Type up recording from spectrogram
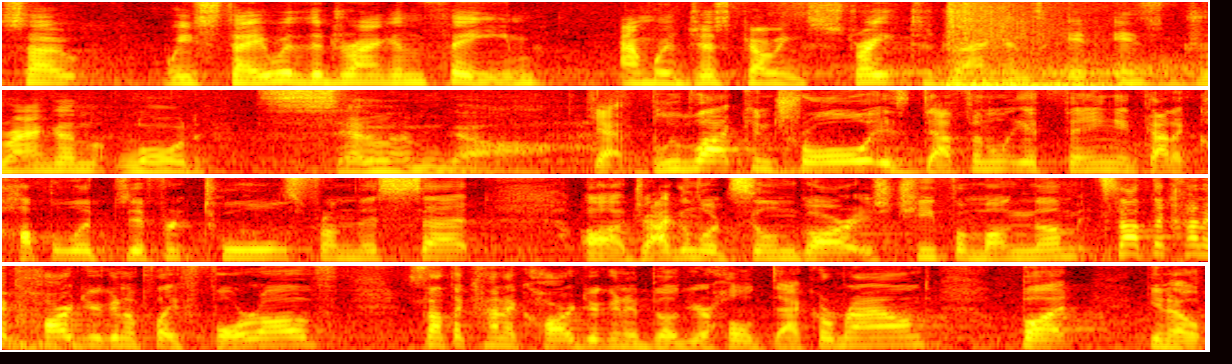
So we stay with the dragon theme, and we're just going straight to dragons. It is Dragon Lord Silumgar. Yeah, blue black control is definitely a thing. It got a couple of different tools from this set. Uh, Dragon Lord Silumgar is chief among them. It's not the kind of card you're going to play four of. It's not the kind of card you're going to build your whole deck around. But you know,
